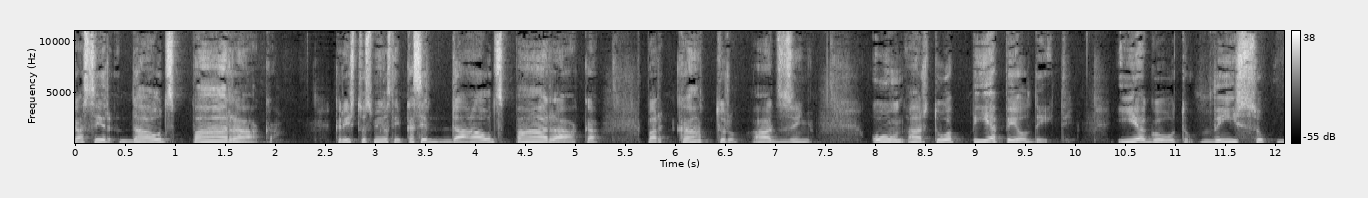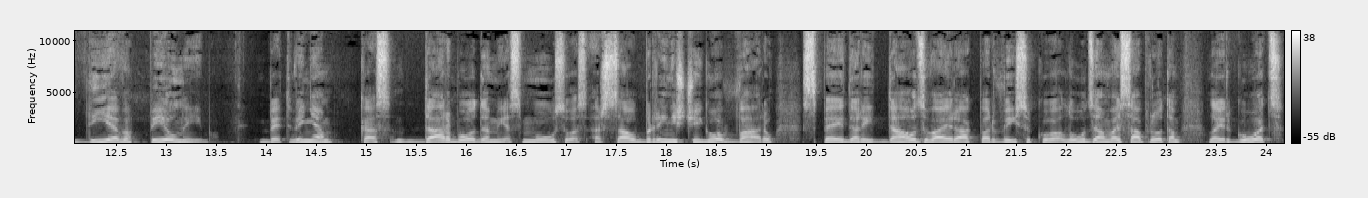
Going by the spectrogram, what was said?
kas ir daudz pārāka. Kristus mīlestība, kas ir daudz pārāka par katru atziņu, un ar to piepildīti, iegūtu visu dieva pilnību, bet viņam, kas darbodamies mūsos ar savu brīnišķīgo varu, spēj darīt daudz vairāk par visu, ko lūdzam vai saprotam, lai ir gods,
